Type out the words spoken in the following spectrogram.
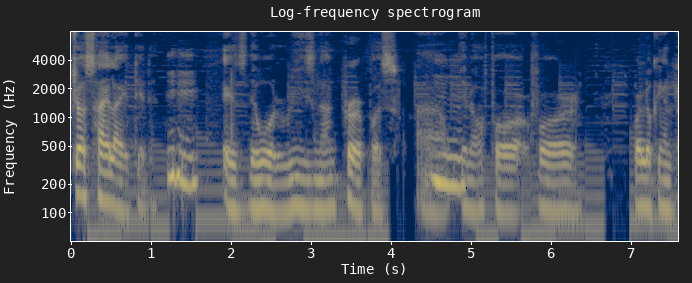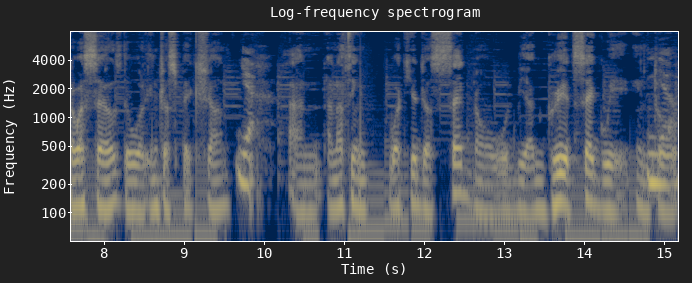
just highlighted hmm is the whole reason and purpose. Um, You know, for for for looking at ourselves, the whole introspection, Yeah. and and I think what you just said now would be a great segue into Yeah.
